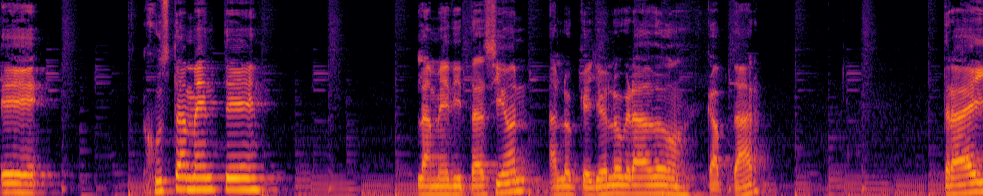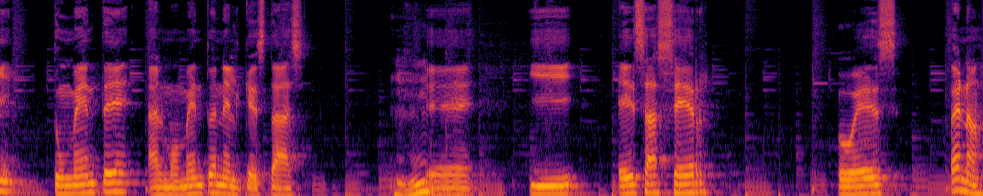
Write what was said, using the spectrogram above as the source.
eh, justamente la meditación, a lo que yo he logrado captar, trae tu mente al momento en el que estás. Eh, y es hacer o es, bueno,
